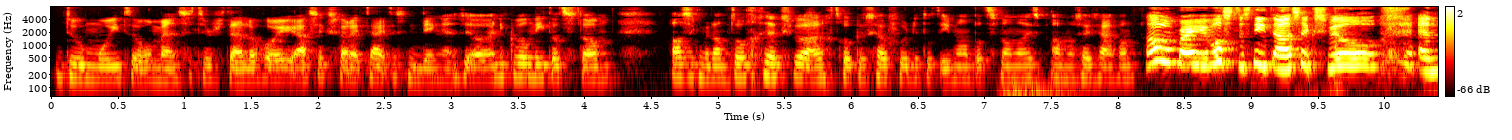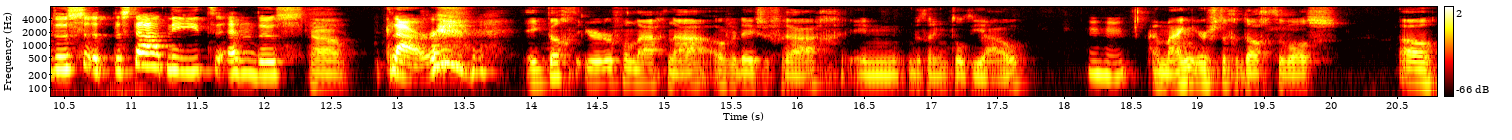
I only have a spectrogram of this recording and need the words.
doe moeite om mensen te vertellen: hoi, aseksualiteit is een ding en zo. En ik wil niet dat ze dan, als ik me dan toch seksueel aangetrokken zou voelen tot iemand, dat ze dan allemaal zou zijn van: oh, maar je was dus niet aseksueel. En dus het bestaat niet. En dus ja. klaar. Ik dacht eerder vandaag na over deze vraag in betrekking tot jou. Mhm. En mijn eerste gedachte was: oh,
